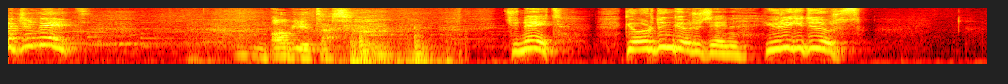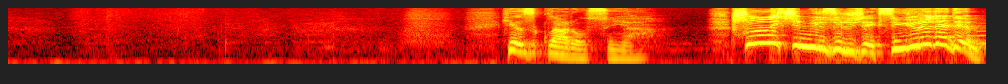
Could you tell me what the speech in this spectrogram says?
Yapma Cüneyt! Abi yeter. Cüneyt, gördün göreceğini. Yürü gidiyoruz. Yazıklar olsun ya. Şunun için mi üzüleceksin? Yürü dedim.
